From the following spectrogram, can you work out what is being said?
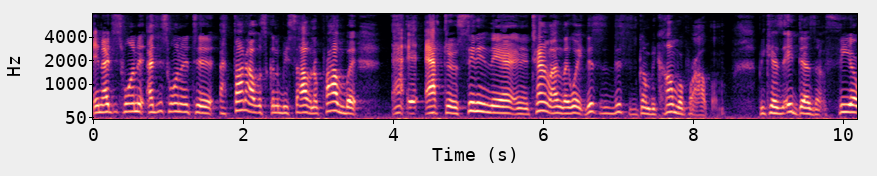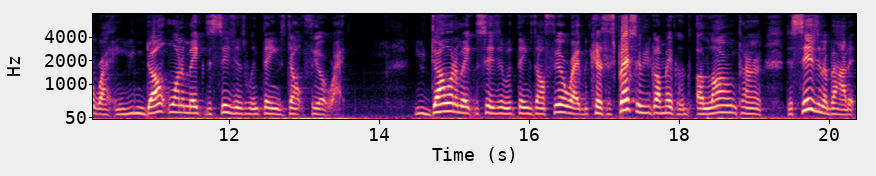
and I just wanted, I just wanted to, I thought I was going to be solving a problem, but after sitting there and internalizing, like, wait, this is, this is going to become a problem because it doesn't feel right. And you don't want to make decisions when things don't feel right you don't want to make decisions when things don't feel right because especially if you're going to make a, a long-term decision about it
